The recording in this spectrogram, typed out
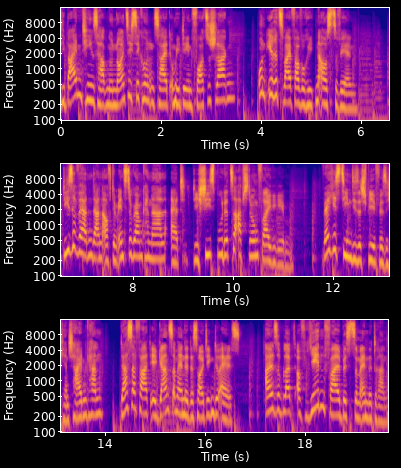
Die beiden Teams haben nun 90 Sekunden Zeit, um Ideen vorzuschlagen und ihre zwei Favoriten auszuwählen. Diese werden dann auf dem Instagram-Kanal at die Schießbude zur Abstimmung freigegeben. Welches Team dieses Spiel für sich entscheiden kann, das erfahrt ihr ganz am Ende des heutigen Duells. Also bleibt auf jeden Fall bis zum Ende dran.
